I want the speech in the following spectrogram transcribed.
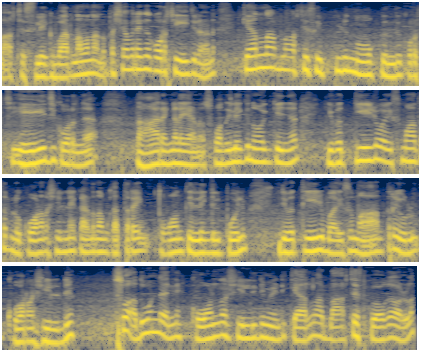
ബ്ലാസ്റ്റേഴ്സിലേക്ക് വരണമെന്നാണ്. പക്ഷേ അവരൊക്കെ കുറച്ച് ഏജിലാണ് കേരള ബ്ലാസ്റ്റേഴ്സ് ഇപ്പോഴും നോക്കുന്നത് കുറച്ച് ഏജ് കുറഞ്ഞ താരങ്ങളെയാണ്. സോ അതിലേക്ക് നോക്കിക്കഴിഞ്ഞാൽ ഇരുപത്തിയേഴ് വയസ്സ് മാത്രമേ ഉള്ളൂ കോർണർ ഷീൽഡിനെ കണ്ട് നമുക്ക് അത്രയും തോന്നത്തില്ലെങ്കിൽ പോലും ഇരുപത്തിയേഴ് വയസ്സ് മാത്രമേ ഉള്ളൂ കോർണർ ഷീൽഡിന് സോ അതുകൊണ്ട് തന്നെ കോർണർ ഷീൽഡിന് വേണ്ടി കേരള ബ്ലാസ്റ്റേഴ്സ് പോകാനുള്ള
